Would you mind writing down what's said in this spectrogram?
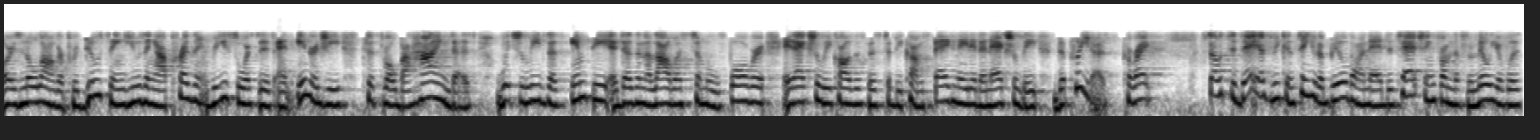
or is no longer producing using our present resources and energy to throw behind us, which leaves us empty. It doesn't allow us to move forward. It actually causes us to become stagnated and actually deplete us, correct? So today, as we continue to build on that, detaching from the familiar was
